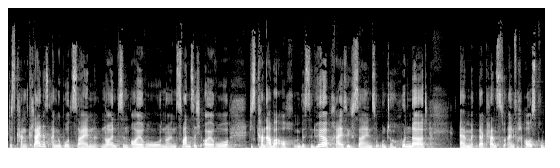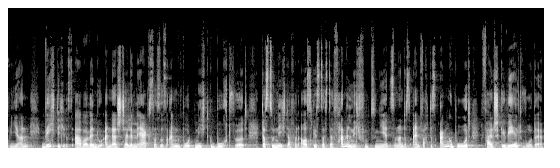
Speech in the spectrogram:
Das kann ein kleines Angebot sein, 19 Euro, 29 Euro. Das kann aber auch ein bisschen höherpreisig sein, so unter 100. Ähm, da kannst du einfach ausprobieren. Wichtig ist aber, wenn du an der Stelle merkst, dass das Angebot nicht gebucht wird, dass du nicht davon ausgehst, dass der Funnel nicht funktioniert, sondern dass einfach das Angebot falsch gewählt wurde.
